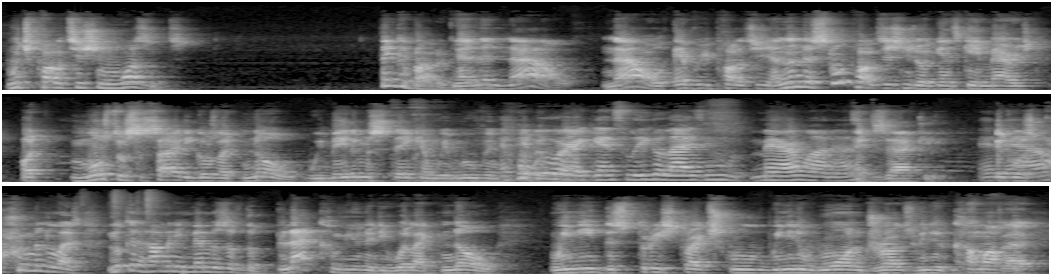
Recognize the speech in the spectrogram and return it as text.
Which politician wasn't? Think about it. And then now, now every politician, and then there's still politicians who are against gay marriage, but most of society goes like, no, we made a mistake and we're moving And forward. people were now." against legalizing marijuana. Exactly. And it was criminalized. Look at how many members of the black community were like, no, we need this three strikes rule. We need to warn drugs. We need to come off Fact. that.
